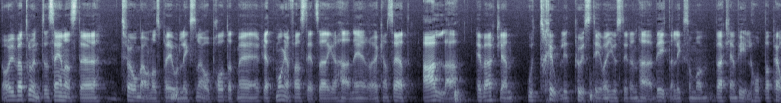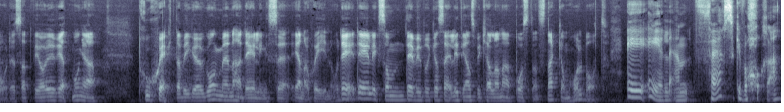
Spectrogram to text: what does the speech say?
nu har vi varit runt den senaste två månaders liksom och pratat med rätt många fastighetsägare här nere. Jag kan säga att alla är verkligen otroligt positiva just i den här biten liksom och verkligen vill hoppa på det. Så att vi har ju rätt många projekt där vi går igång med den här delningsenergin. Och det, det är liksom det vi brukar säga lite grann som vi kallar den här posten, snacka om hållbart. Är elen färskvara?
